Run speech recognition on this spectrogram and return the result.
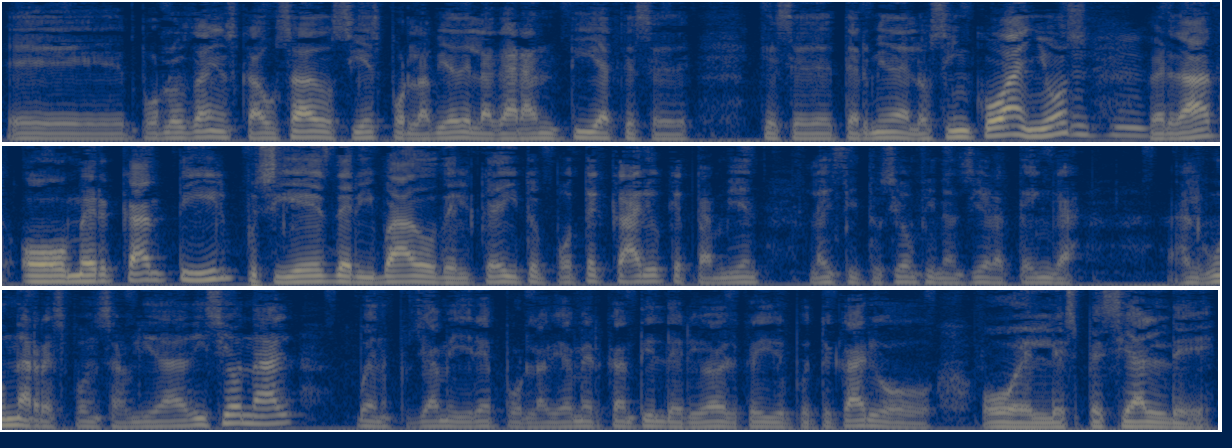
eh, por los daños causados si es por la vía de la garantía que se que se determina de los cinco años verdad o mercantil pues si es derivado del crédito hipotecario que también la institución financiera tenga alguna responsabilidad adicional, bueno, pues ya me iré por la vía mercantil derivado del crédito hipotecario o, el especial de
